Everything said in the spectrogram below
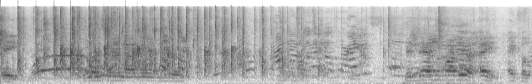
Hey, we gonna sign our name here. Miss Jasmine Foster. Hey, hey, coach.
